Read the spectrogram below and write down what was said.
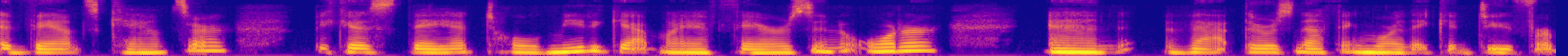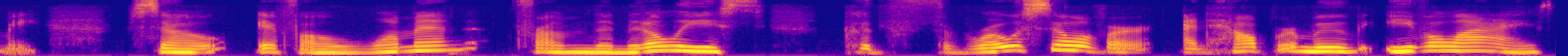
advanced cancer because they had told me to get my affairs in order and that there was nothing more they could do for me. So if a woman from the Middle East could throw silver and help remove evil eyes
